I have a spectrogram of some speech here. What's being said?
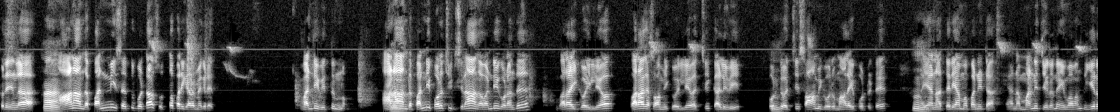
புரியுதுங்களா? ஆனா அந்த பன்னி செத்து போட்டா சுத்த பரிகாரமே கிடையாது. வண்டி வித்துடணும். ஆனா. அந்த பன்னி பொழைச்சிடுச்சுன்னா அந்த வண்டியை கொண்டாந்து வராய் கோயில்லையோ வராக சுவாமி கோயில்லயோ வச்சு கழுவி பொட்டு வச்சு சாமிக்கு ஒரு மாலையை போட்டுட்டு. ஐயா நான் தெரியாம பண்ணிட்டேன் நான் மன்னிச்சிருன்னு இவன் வந்து ஈர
